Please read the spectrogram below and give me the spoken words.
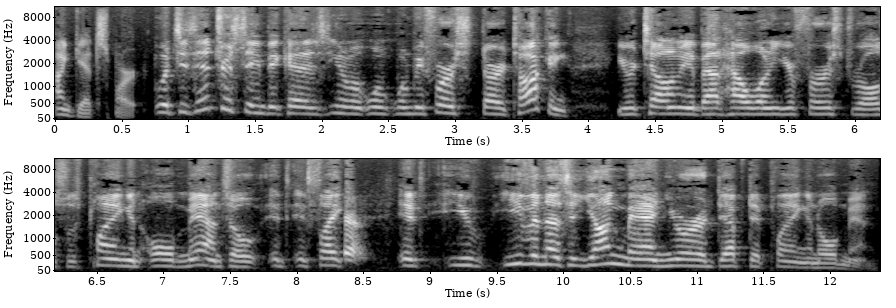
on Get Smart. Which is interesting because, you know, when, when we first started talking, you were telling me about how one of your first roles was playing an old man. So it, it's like, Yeah. it, you even as a young man, you're adept at playing an old man.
